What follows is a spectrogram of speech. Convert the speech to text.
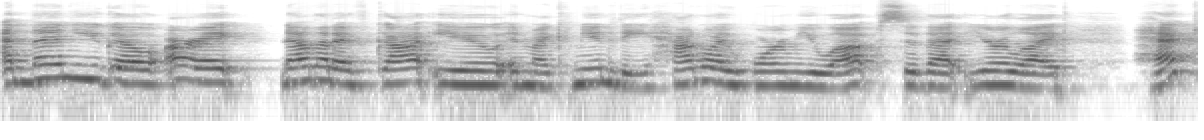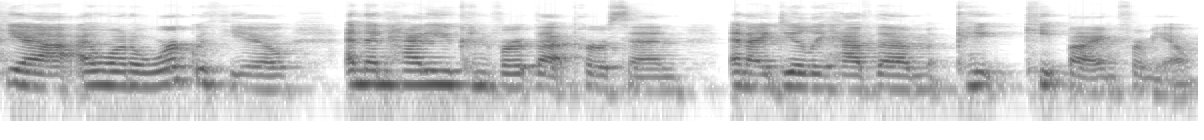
And then you go, all right, now that I've got you in my community, how do I warm you up so that you're like, heck yeah, I want to work with you. And then how do you convert that person and ideally have them keep, buying from you?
